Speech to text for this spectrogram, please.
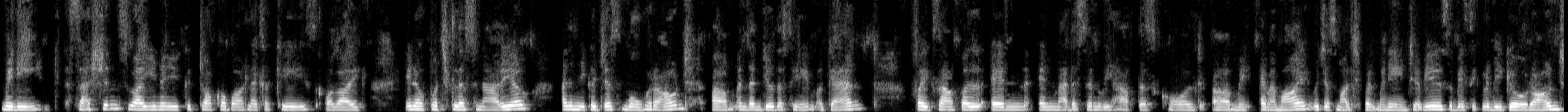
mini sessions where, you know, you could talk about like a case or like, you know, particular scenario and then you could just move around um, and then do the same again. For example, in, in medicine, we have this called um, MMI, which is multiple mini interviews. So basically we go around,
